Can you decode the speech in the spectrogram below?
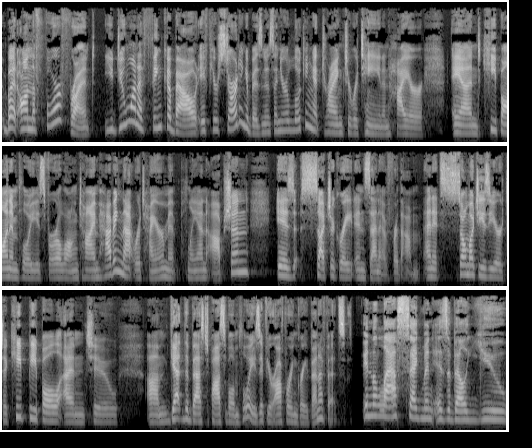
But on the forefront, you do want to think about if you're starting a business and you're looking at trying to retain and hire and keep on employees for a long time, having that retirement plan option is such a great incentive for them. And it's so much easier to keep people and to um, get the best possible employees if you're offering great benefits. In the last segment, Isabel, you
